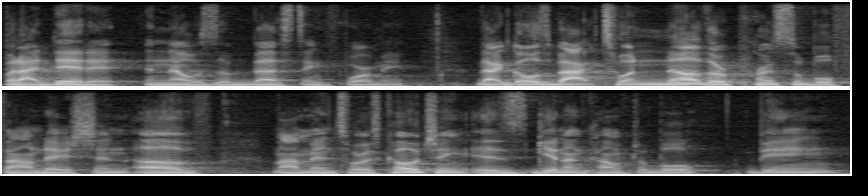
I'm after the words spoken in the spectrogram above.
But I did it, and that was the best thing for me. That goes back to another principal foundation of my mentor's coaching is get uncomfortable being,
